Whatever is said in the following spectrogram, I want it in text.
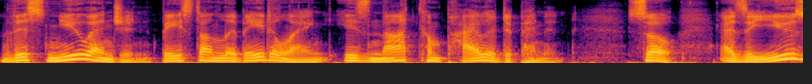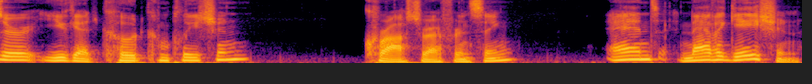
this new engine, based on libadalang, is not compiler dependent. So, as a user, you get code completion, cross-referencing, and navigation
